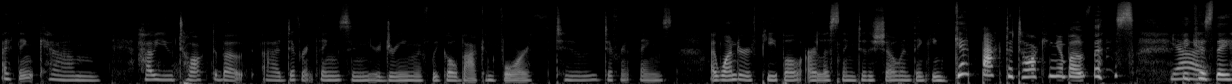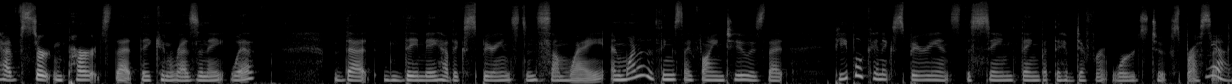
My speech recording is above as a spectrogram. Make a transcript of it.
I think um, how you talked about uh, different things in your dream, if we go back and forth to different things, I wonder if people are listening to the show and thinking, get back to talking about this. Yeah. Because they have certain parts that they can resonate with that they may have experienced in some way. And one of the things I find too is that people can experience the same thing, but they have different words to express Yeah, it.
